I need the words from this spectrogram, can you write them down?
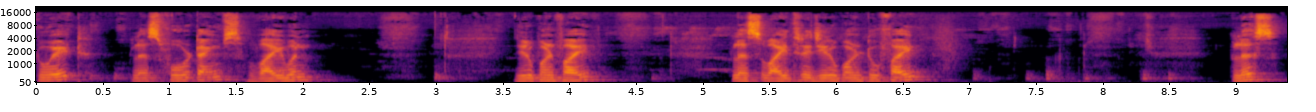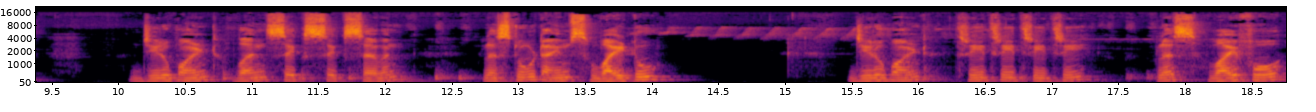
two eight plus four times Y one zero point five plus Y three zero point two five plus zero point one six six seven plus two times Y two zero point three three three three plus Y four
